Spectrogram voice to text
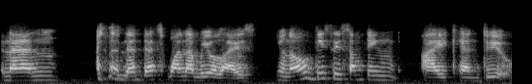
And then, and then that's when I realized, you know, this is something I can do.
